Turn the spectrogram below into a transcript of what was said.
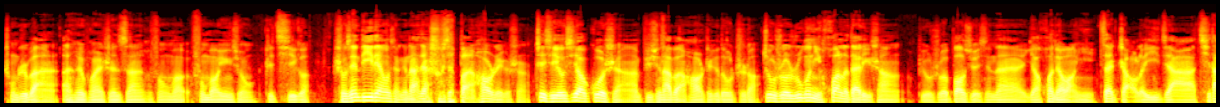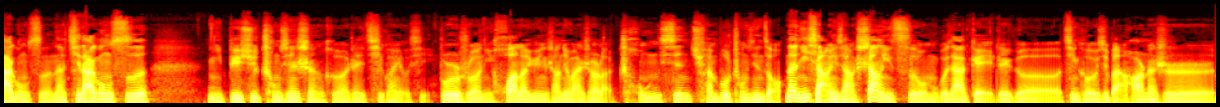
重置版《暗黑破坏神三》和《风暴风暴英雄》这七个。首先，第一点，我想跟大家说一下版号这个事儿。这些游戏要过审啊，必须拿版号，这个都知道。就是说，如果你换了代理商，比如说暴雪现在要换掉网易，再找了一家其他公司，那其他公司你必须重新审核这七款游戏，不是说你换了运营商就完事儿了，重新全部重新走。那你想一想，上一次我们国家给这个进口游戏版号，那是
